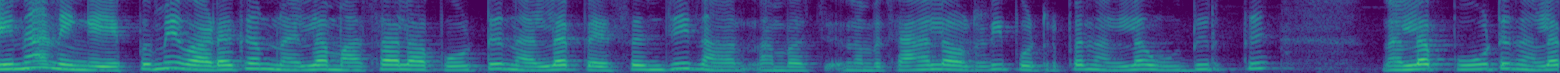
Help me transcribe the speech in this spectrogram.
ஏன்னா நீங்கள் எப்பவுமே வடகம் நல்லா மசாலா போட்டு நல்லா பிசைஞ்சு நான் நம்ம நம்ம சேனலில் ஆல்ரெடி போட்டிருப்பேன். நல்லா உதிர்த்து நல்லா போட்டு நல்லா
